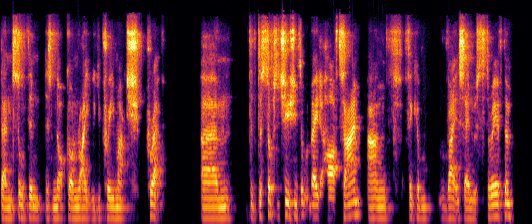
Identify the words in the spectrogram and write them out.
then something has not gone right with your pre-match prep. Um, the, the, substitutions that were made at half time, and I think I'm right in saying there was three of them,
